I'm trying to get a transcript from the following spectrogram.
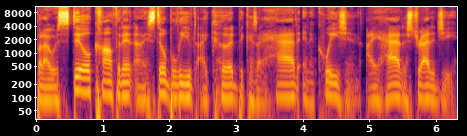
But I was still confident and I still believed I could because I had an equation, I had a strategy.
